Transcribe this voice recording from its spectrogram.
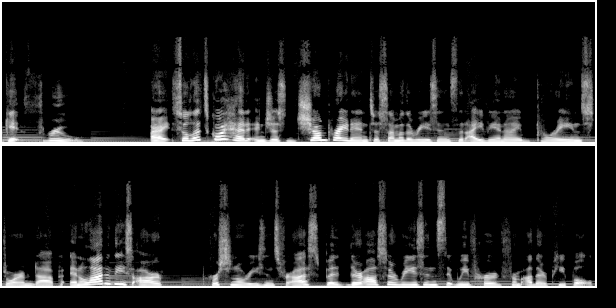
get through. All right, so let's go ahead and just jump right into some of the reasons that Ivy and I brainstormed up. And a lot of these are personal reasons for us, but they're also reasons that we've heard from other people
